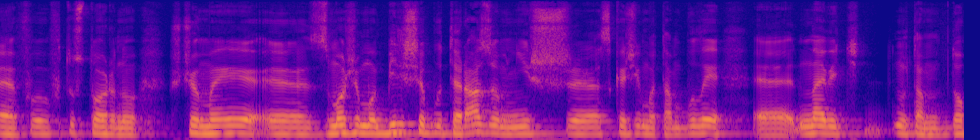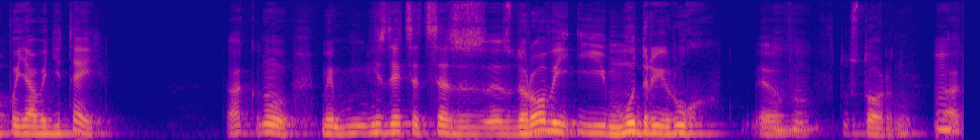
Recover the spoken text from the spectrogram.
Е, в, в ту сторону, що ми е, зможемо більше бути разом, ніж, е, скажімо, там були е, навіть ну, там, до появи дітей. Так? Ну, ми, Мені здається, це здоровий і мудрий рух uh-huh. в, в ту сторону. Uh-huh. Так?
